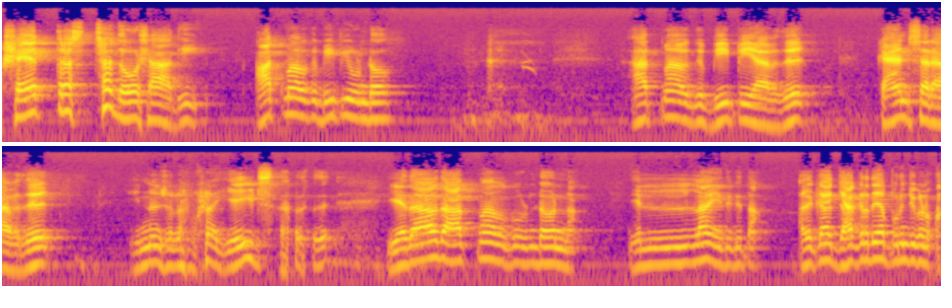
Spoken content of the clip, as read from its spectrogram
க்ஷேத்திரஸ்த தோஷாதி. ஆத்மாவுக்கு பிபி உண்டோ? ஆத்மாவுக்கு பிபி ஆகுது கேன்சர் ஆகுது இன்னும் சொல்ல போனால் எய்ட்ஸ் ஆகுது ஏதாவது ஆத்மாவுக்கு உண்டோன்னா எல்லாம் இதுக்கு தான். அதுக்காக ஜாக்கிரதையாக புரிஞ்சுக்கணும்.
